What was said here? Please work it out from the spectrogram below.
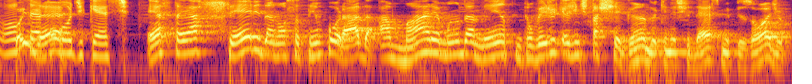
um pois certo é. podcast. Esta é a série da nossa temporada, Amar é Mandamento. Então veja que a gente está chegando aqui neste décimo episódio,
